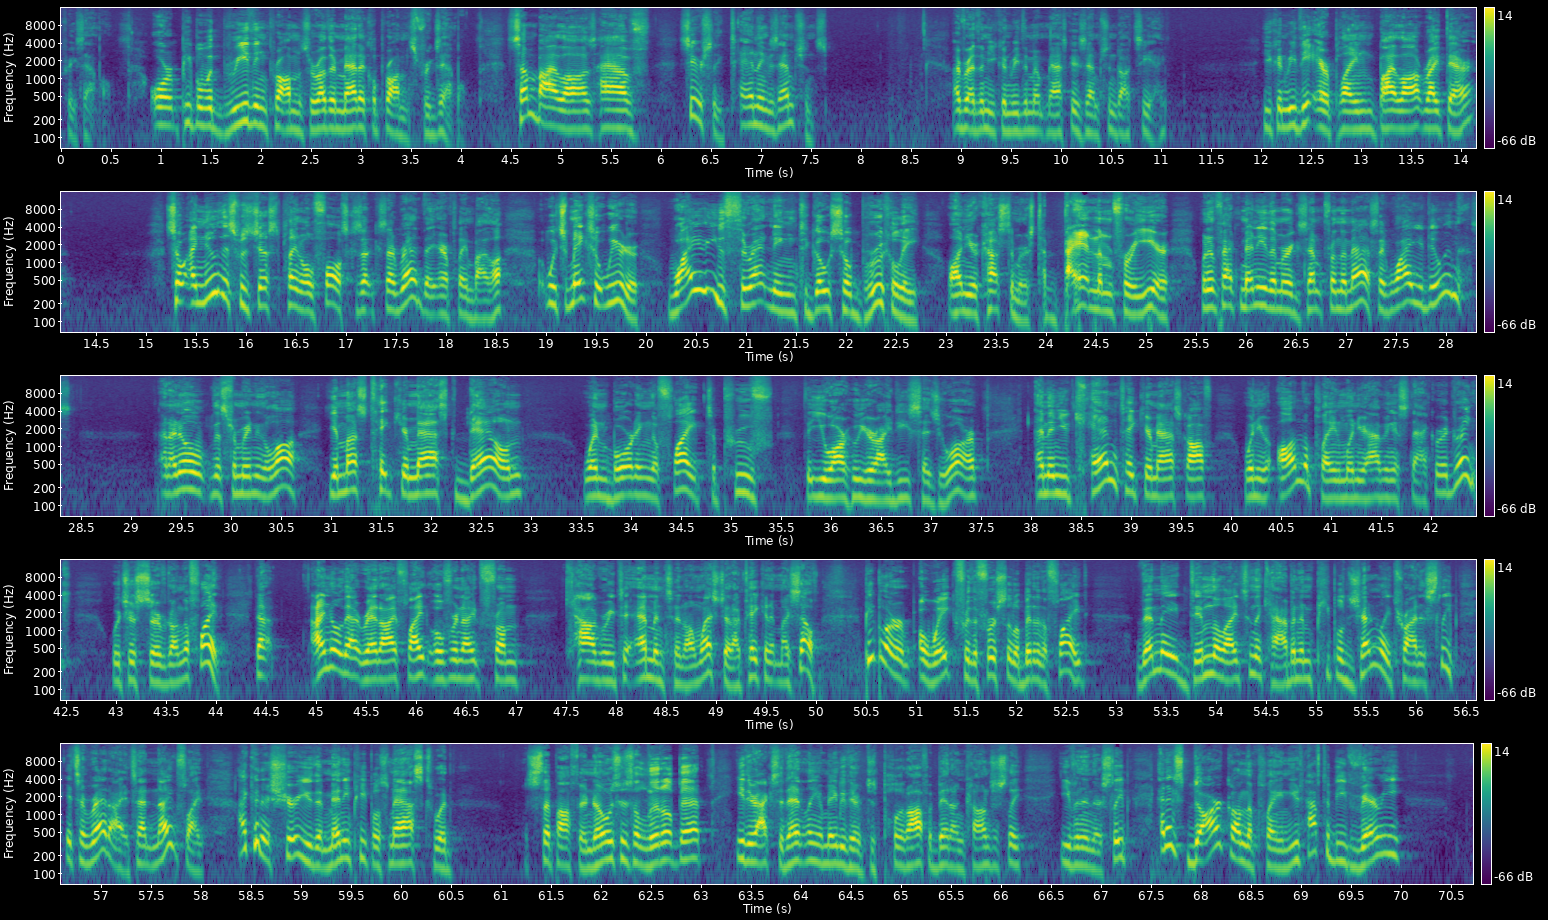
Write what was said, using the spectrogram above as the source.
for example. Or people with breathing problems or other medical problems, for example. Some bylaws have, seriously, 10 exemptions. I've read them. You can read them at maskexemption.ca. You can read the airplane bylaw right there. So I knew this was just plain old false because I, I, read the airplane bylaw, which makes it weirder. Why are you threatening to go so brutally on your customers to ban them for a year when in fact many of them are exempt from the mask? Like, why are you doing this? And I know this from reading the law. You must take your mask down when boarding the flight to prove that you are who your ID says you are. And then you can take your mask off when you're on the plane when you're having a snack or a drink, which are served on the flight. Now, I know that red eye flight overnight from Calgary to Edmonton on WestJet. I've taken it myself. People are awake for the first little bit of the flight. Then they dim the lights in the cabin, and people generally try to sleep. It's a red eye, it's that night flight. I can assure you that many people's masks would slip off their noses a little bit, either accidentally or maybe they just pull it off a bit unconsciously, even in their sleep. And it's dark on the plane. You'd have to be very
